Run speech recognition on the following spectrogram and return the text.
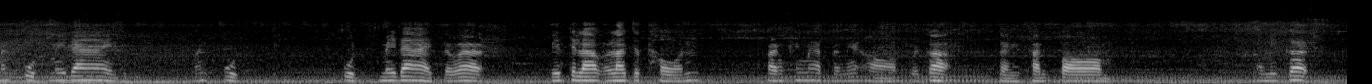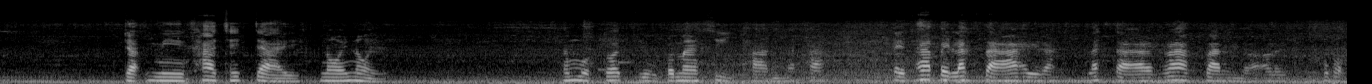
มันอุดไม่ได้ มันอุด อุดไม่ได้ แต่ว่าเวลาเราจะถอนฟันข้างหน้าตรงนี้ออก แล้วก็ใส่ฟันปลอม อันนี้ก็ จะมีค่าใช้จ่ายน้อยหน่อย ทั้งหมดก็อยู่ประมาณสี่พันนะคะ แต่ถ้าไปรักษาไอ้ละรักษารากฟันหรืออะไรเขาบอก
